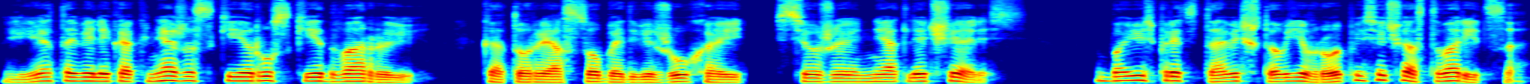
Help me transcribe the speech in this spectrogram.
и это великокняжеские русские дворы, которые особой движухой все же не отличались. Боюсь представить, что в Европе сейчас творится.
